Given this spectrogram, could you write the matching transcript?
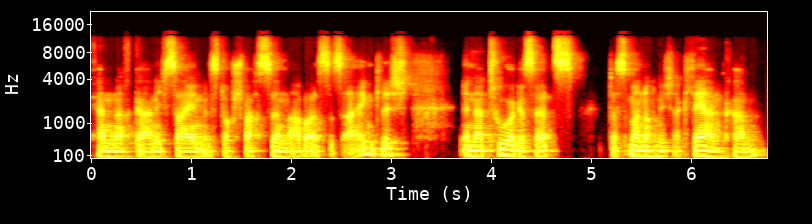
kann doch gar nicht sein, ist doch Schwachsinn, aber es ist eigentlich ein Naturgesetz, das man noch nicht erklären kann.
